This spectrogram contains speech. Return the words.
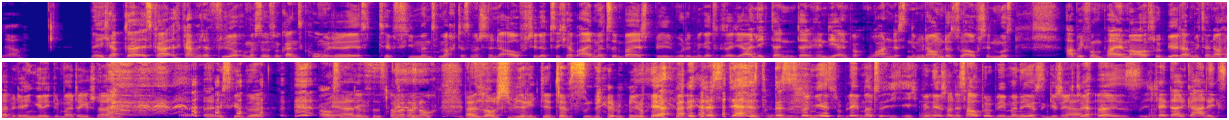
ja. Ich habe da, es gab, es gab ja da früher auch immer so, so ganz komische Tipps, wie man es macht, dass man schneller aufsteht. Also ich habe einmal zum Beispiel, wurde mir ganz gesagt, ja, leg dein, dein Handy einfach woanders in dem mhm. Raum, dass du aufstehen musst. Habe ich vor ein paar Jahren mal ausprobiert, habe mich danach halt wieder hingelegt und weitergeschlafen. äh, nichts gebracht. Ja, das ist aber dann auch, dann ist auch schwierig, dir Tipps zu geben. ja, das, ja das, das, ist bei mir das Problem. Also ich, ich bin ja, ja schon das Hauptproblem in der ganzen Geschichte, ja, aber es, ich kenne halt gar nichts.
